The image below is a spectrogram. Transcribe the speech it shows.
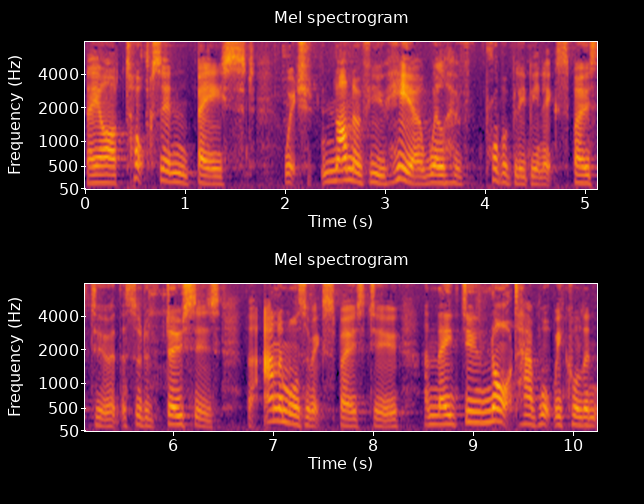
They are toxin based, which none of you here will have probably been exposed to at the sort of doses that animals are exposed to, and they do not have what we call an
